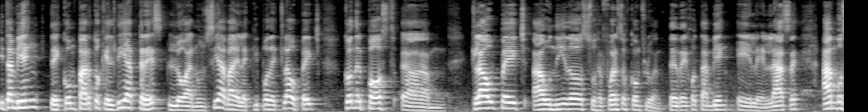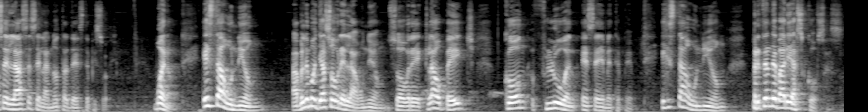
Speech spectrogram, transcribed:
Y también te comparto que el día 3 lo anunciaba el equipo de CloudPage con el post... CloudPage ha unido sus esfuerzos con Fluent. Te dejo también el enlace, ambos enlaces en las notas de este episodio. Bueno, esta unión, hablemos ya sobre la unión, sobre CloudPage con Fluent SMTP. Esta unión pretende varias cosas,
